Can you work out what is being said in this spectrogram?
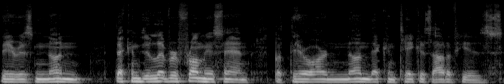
There is none that can deliver from His hand, but there are none that can take us out of His.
